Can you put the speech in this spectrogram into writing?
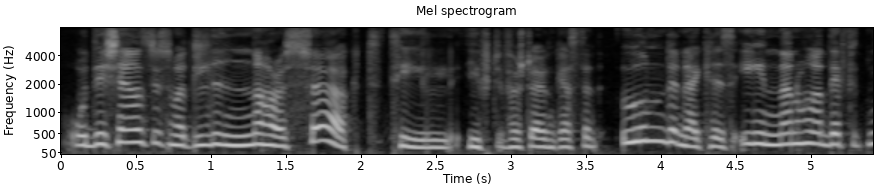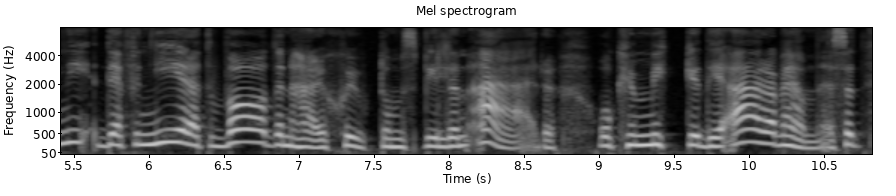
Och det känns ju som att Lina har sökt till Gift i första ögonkastet under den här krisen, innan hon har definierat vad den här sjukdomsbilden är och hur mycket det är av henne. Så att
